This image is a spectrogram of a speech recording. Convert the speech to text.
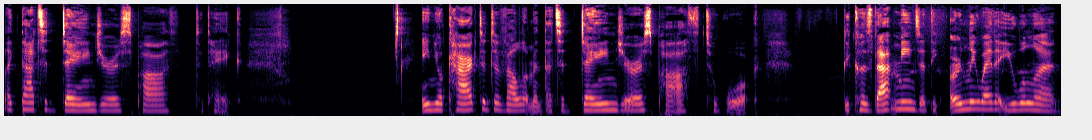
Like, that's a dangerous path to take in your character development, that's a dangerous path to walk because that means that the only way that you will learn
